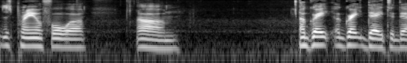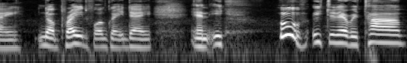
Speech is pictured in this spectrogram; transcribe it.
just praying for um, a great a great day today. You know, prayed for a great day, and e- each and every time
